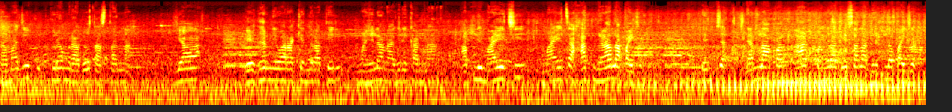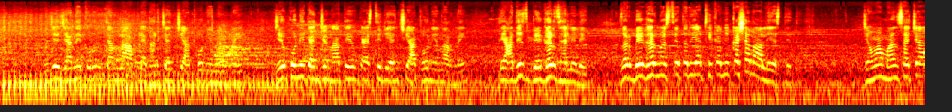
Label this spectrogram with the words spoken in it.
सामाजिक उपक्रम राबवत असताना या बेघर निवारा केंद्रातील महिला नागरिकांना आपली मायेची मायेचा हात मिळाला पाहिजे. त्यांच्या त्यांना आपण आठ पंधरा दिवसाला भेटलं पाहिजे. म्हणजे जेणेकरून त्यांना आपल्या घरच्यांची आठवण येणार नाही. जे कोणी त्यांचे नातेवाईक असतील यांची आठवण येणार नाही. ते आधीच बेघर झालेले आहेत. जर बेघर नसते तर या ठिकाणी कशाला आले असते? जेव्हा माणसाच्या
